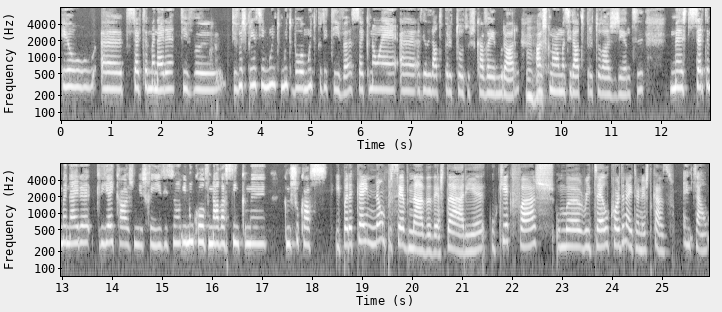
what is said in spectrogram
Eu, ah, de certa maneira, tive, tive uma experiência muito, muito boa, muito positiva. Sei que não é ah, a realidade para todos que cá vêm morar. Uhum. Acho que não é uma cidade para toda a gente. Mas, de certa maneira, criei cá as minhas raízes e, e nunca houve nada assim que me, que me chocasse. E para quem não percebe nada desta área, o que é que faz uma retail coordinator neste caso? Então,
